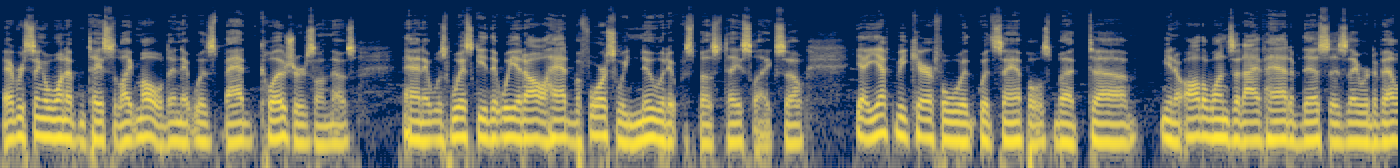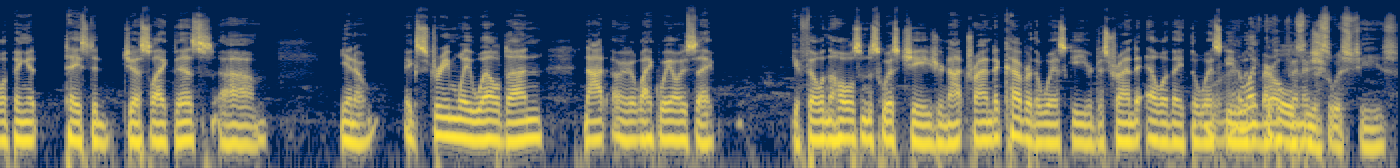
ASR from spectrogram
Every single one of them tasted like mold, and it was bad closures on those. And it was whiskey that we had all had before, so we knew what it was supposed to taste like. So, yeah, you have to be careful with with samples. But uh, you know, all the ones that I've had of this as they were developing it tasted just like this. Um, you know, extremely well done. Not uh, like we always say, you're filling the holes in the Swiss cheese. You're not trying to cover the whiskey. You're just trying to elevate the whiskey I with like a the barrel holes in the. Swiss cheese.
